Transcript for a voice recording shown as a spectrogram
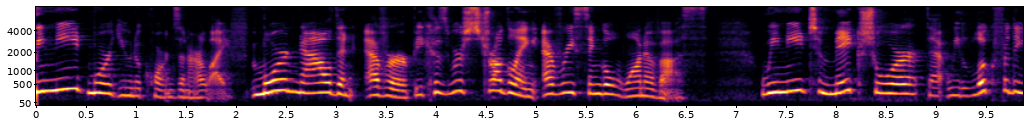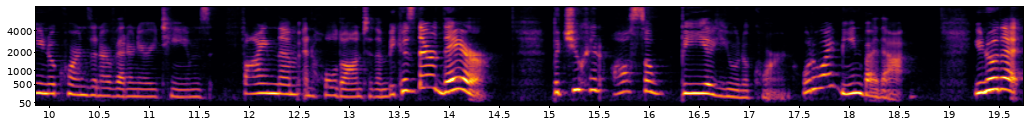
We need more unicorns in our life, more now than ever, because we're struggling, every single one of us. We need to make sure that we look for the unicorns in our veterinary teams, find them, and hold on to them because they're there. But you can also be a unicorn. What do I mean by that? You know that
